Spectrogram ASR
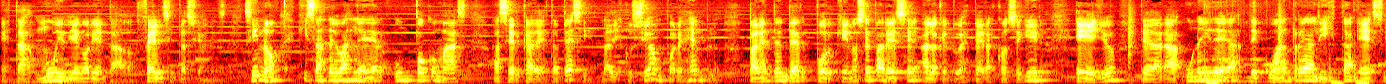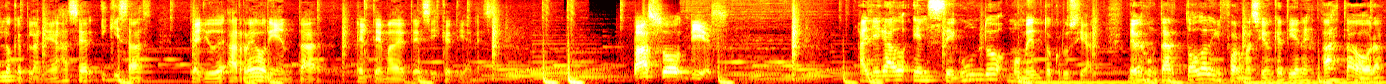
estás muy bien orientado. Felicitaciones. Si no, quizás debas leer un poco más acerca de esta tesis, la discusión, por ejemplo, para entender por qué no se parece a lo que tú esperas conseguir. Ello te dará una idea de cuán realista es lo que planeas hacer y quizás te ayude a reorientar el tema de tesis que tienes. Paso 10 ha llegado el segundo momento crucial. Debes juntar toda la información que tienes hasta ahora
